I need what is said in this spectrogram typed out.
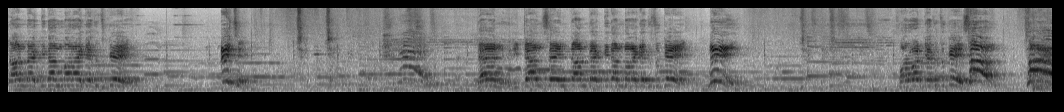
Turn back বিধান মারাই দেখে চুকে এই যে Then return same turn back বিধান মারাই দেখে চুকে নি Forward দেখে চুকে sir sir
